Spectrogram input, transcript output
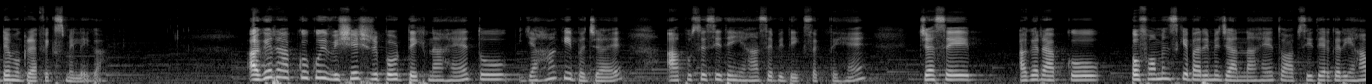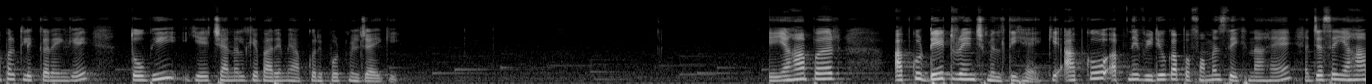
डेमोग्राफिक्स मिलेगा। अगर आपको कोई विशेष रिपोर्ट देखना है तो यहाँ की बजाय आप उसे सीधे यहाँ से भी देख सकते हैं। जैसे अगर आपको परफॉर्मेंस के बारे में जानना है तो आप सीधे अगर यहाँ पर क्लिक करेंगे तो भी ये चैनल के बारे में आपको रिपोर्ट मिल जाएगी। यहाँ पर आपको डेट रेंज मिलती है कि आपको अपने वीडियो का परफॉर्मेंस देखना है। जैसे यहाँ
